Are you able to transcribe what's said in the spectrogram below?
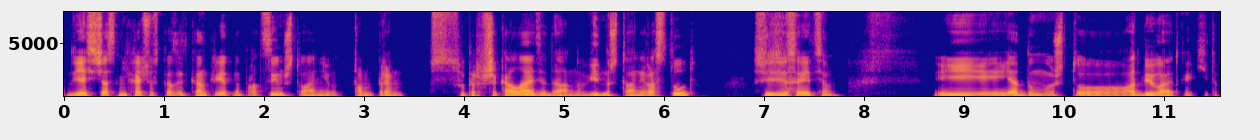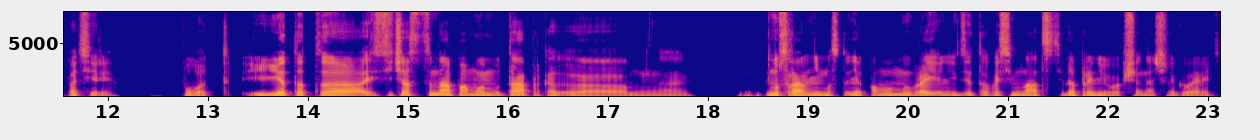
Я сейчас не хочу сказать конкретно про ЦИМ, что они вот там прям супер в шоколаде, да, но видно, что они растут в связи с этим. И я думаю, что отбивают какие-то потери. Вот. И этот а, сейчас цена, по-моему, та, а, ну, сравнима с... Нет, по-моему, мы в районе где-то 18, да, про нее вообще начали говорить.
